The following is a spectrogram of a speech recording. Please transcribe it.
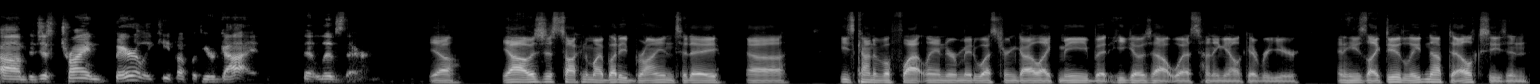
um, to just try and barely keep up with your guide that lives there. Yeah, yeah, I was just talking to my buddy Brian today. Uh, he's kind of a flatlander Midwestern guy like me, but he goes out west hunting elk every year. And he's like, dude, leading up to elk season,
